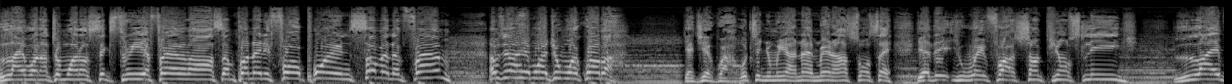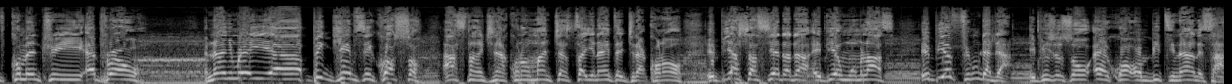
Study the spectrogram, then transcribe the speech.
Live on Adom 1063 FM, Sampa 94.7 FM. I was to have one Kwaba. Yeah, yeah. What's in your man? I'm ready. I saw say, yeah, the UEFA Champions League live commentary, April. And then you uh, big games in Koso, Arsenal, Jinakono, Manchester United, Jinakono, Ebia Shasia Dada, Ebia Mumlas, Ebia Film Dada, Ebia so Equa unbeaten Anisa,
